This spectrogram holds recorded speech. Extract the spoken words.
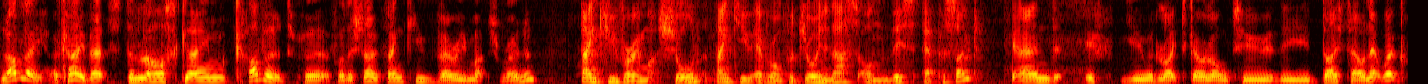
Lovely. Okay, that's the last game covered for, for the show. Thank you very much, Ronan. Thank you very much, Sean. Thank you, everyone, for joining us on this episode. And if you would like to go along to the Dice Tower Network,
